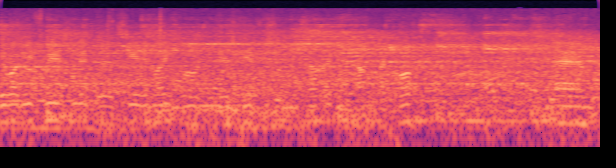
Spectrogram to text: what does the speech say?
We will be creating a lite serielife for det är det som vi sa att jag tack på. Ehm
